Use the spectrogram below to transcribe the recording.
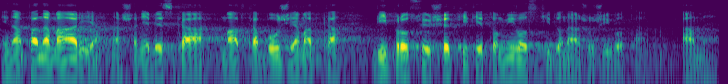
nech nám Pána Mária, naša nebeská Matka, Božia Matka, vyprosuje všetky tieto milosti do nášho života. Amen.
